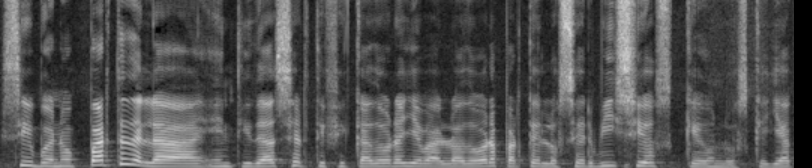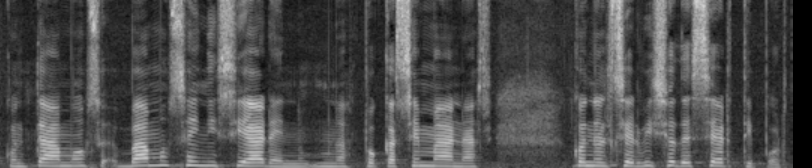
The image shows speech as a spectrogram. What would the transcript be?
Sí, bueno, parte de la entidad certificadora y evaluadora, parte de los servicios que, con los que ya contamos, vamos a iniciar en unas pocas semanas con el servicio de Certiport.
